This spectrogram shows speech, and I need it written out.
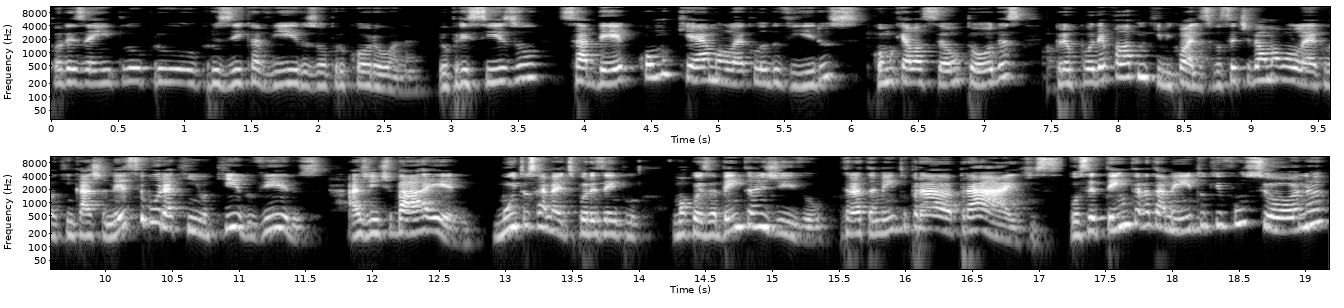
por exemplo, para o Zika vírus ou para o corona. Eu preciso saber como que é a molécula do vírus, como que elas são todas, para eu poder falar com o químico, olha, se você tiver uma molécula que encaixa nesse buraquinho aqui do vírus, a gente barra ele. Muitos remédios, por exemplo, uma coisa bem tangível, tratamento para AIDS. Você tem um tratamento que funciona,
